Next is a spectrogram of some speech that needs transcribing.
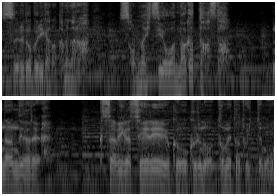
スルドブリガのためならそんな必要はなかったはずだ。なんであれくさびが精霊力を送るのを止めたと言っても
